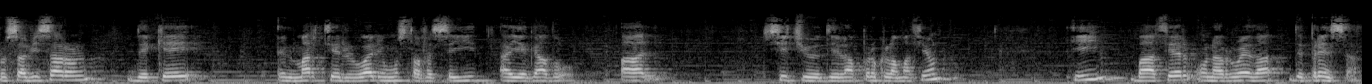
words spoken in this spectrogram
nos avisaron de que el mártir Wali Mustafa Sayyid ha llegado al sitio de la proclamación y va a hacer una rueda de prensa.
